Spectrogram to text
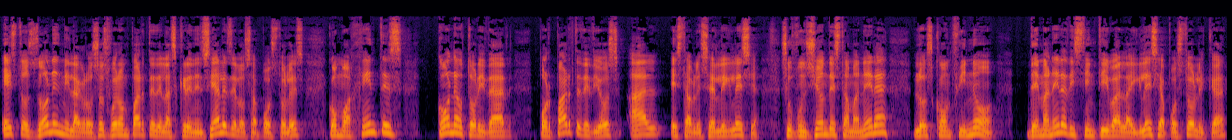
estos dones milagrosos fueron parte de las credenciales de los apóstoles como agentes con autoridad por parte de Dios al establecer la iglesia. Su función de esta manera los confinó de manera distintiva a la iglesia apostólica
